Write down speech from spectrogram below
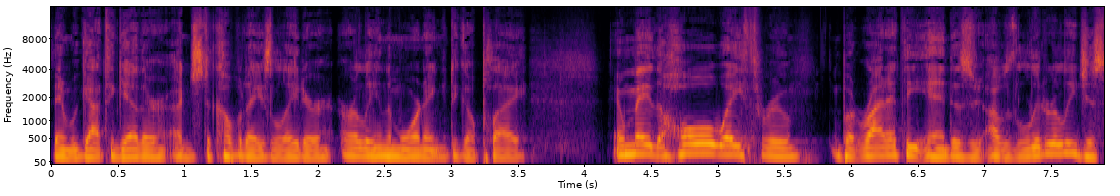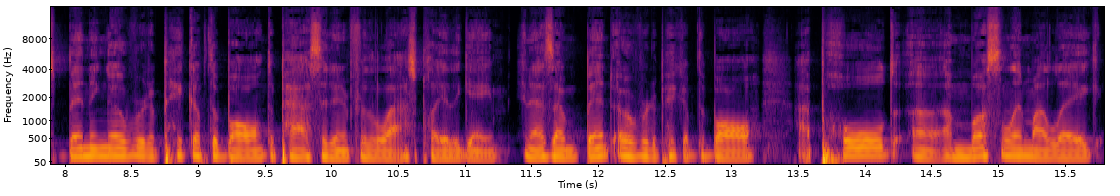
Then we got together uh, just a couple days later, early in the morning, to go play. And we made the whole way through. But right at the end, as I was literally just bending over to pick up the ball to pass it in for the last play of the game. And as I bent over to pick up the ball, I pulled a, a muscle in my leg.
